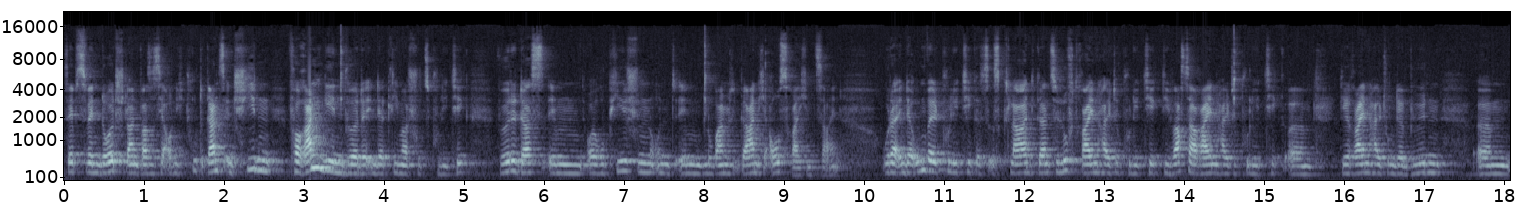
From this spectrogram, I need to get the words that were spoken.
Selbst wenn Deutschland, was es ja auch nicht tut, ganz entschieden vorangehen würde in der Klimaschutzpolitik, würde das im europäischen und im globalen gar nicht ausreichend sein. Oder in der Umweltpolitik es ist klar, die ganze Luftreinhaltepolitik, die Wasserreinhaltepolitik, ähm, die Reinhaltung der Böden, ähm, äh,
